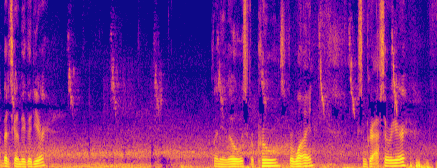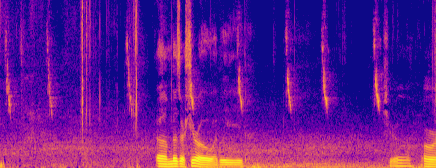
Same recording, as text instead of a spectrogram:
I bet it's gonna be a good year. Plenty of those for prunes, for wine. Some grafts over here. Um, those are Shiro, I believe. Shiro or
